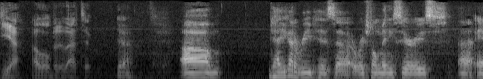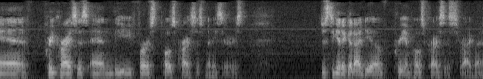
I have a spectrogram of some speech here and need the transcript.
Yeah, a little bit of that too. Yeah. Um, yeah, you got to read his uh, original miniseries uh, and pre-crisis and the first post-crisis miniseries, just to get a good idea of pre and post-crisis Ragman,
